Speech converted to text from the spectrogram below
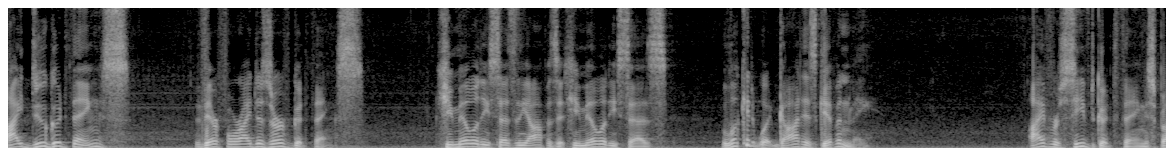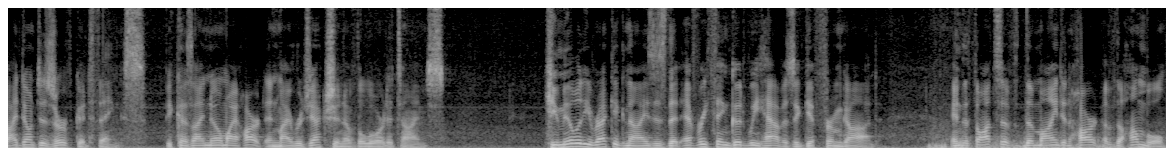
I do good things, therefore I deserve good things. Humility says the opposite. Humility says, Look at what God has given me. I've received good things, but I don't deserve good things because I know my heart and my rejection of the Lord at times. Humility recognizes that everything good we have is a gift from God. And the thoughts of the mind and heart of the humble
